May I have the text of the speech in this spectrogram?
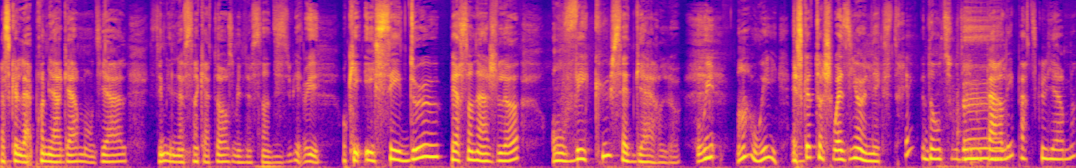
Parce que la première guerre mondiale, c'est 1914-1918. Oui. OK. Et ces deux personnages-là ont vécu cette guerre-là. Oui. Ah oui. Est-ce que tu as choisi un extrait dont tu voudrais nous Euh, parler particulièrement?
